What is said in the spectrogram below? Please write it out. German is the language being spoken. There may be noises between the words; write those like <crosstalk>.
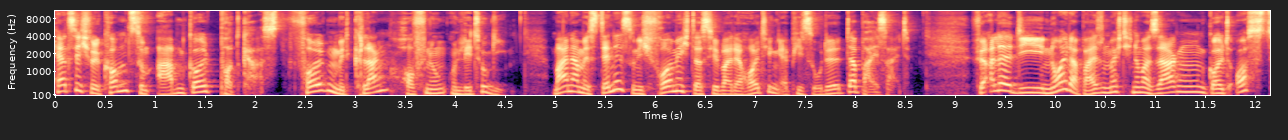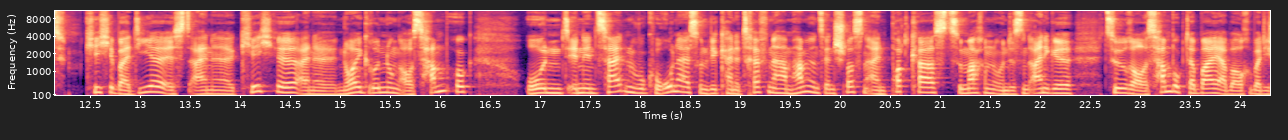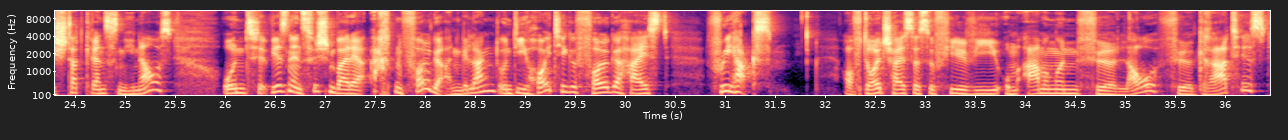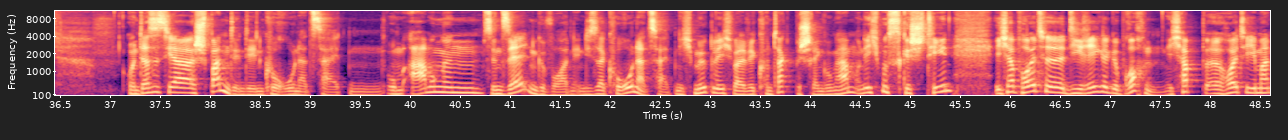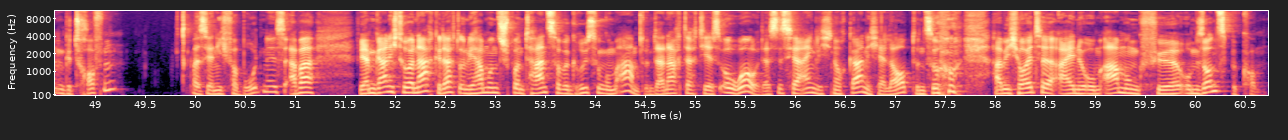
Herzlich willkommen zum Abendgold Podcast. Folgen mit Klang, Hoffnung und Liturgie. Mein Name ist Dennis und ich freue mich, dass ihr bei der heutigen Episode dabei seid. Für alle, die neu dabei sind, möchte ich nochmal sagen, Gold Ost, Kirche bei dir, ist eine Kirche, eine Neugründung aus Hamburg. Und in den Zeiten, wo Corona ist und wir keine Treffen haben, haben wir uns entschlossen, einen Podcast zu machen. Und es sind einige Zuhörer aus Hamburg dabei, aber auch über die Stadtgrenzen hinaus. Und wir sind inzwischen bei der achten Folge angelangt und die heutige Folge heißt Free Hugs. Auf Deutsch heißt das so viel wie Umarmungen für lau, für gratis. Und das ist ja spannend in den Corona-Zeiten. Umarmungen sind selten geworden in dieser Corona-Zeit. Nicht möglich, weil wir Kontaktbeschränkungen haben. Und ich muss gestehen, ich habe heute die Regel gebrochen. Ich habe äh, heute jemanden getroffen, was ja nicht verboten ist. Aber wir haben gar nicht drüber nachgedacht und wir haben uns spontan zur Begrüßung umarmt. Und danach dachte ich jetzt, oh wow, das ist ja eigentlich noch gar nicht erlaubt. Und so <laughs> habe ich heute eine Umarmung für umsonst bekommen.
